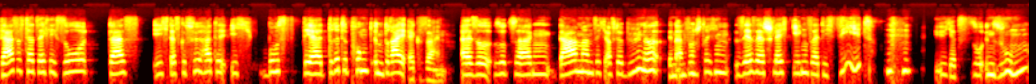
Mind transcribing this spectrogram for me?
Da ist es tatsächlich so, dass ich das Gefühl hatte, ich muss der dritte Punkt im Dreieck sein. Also sozusagen, da man sich auf der Bühne in Anführungsstrichen sehr, sehr schlecht gegenseitig sieht, jetzt so in Zoom,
